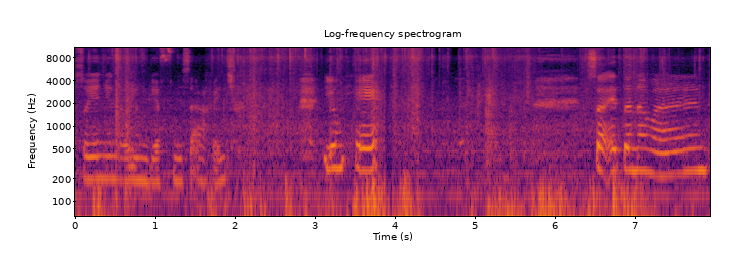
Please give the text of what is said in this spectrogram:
So, yan yun daw yung gift niya sa akin. yung hair. So, ito naman.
